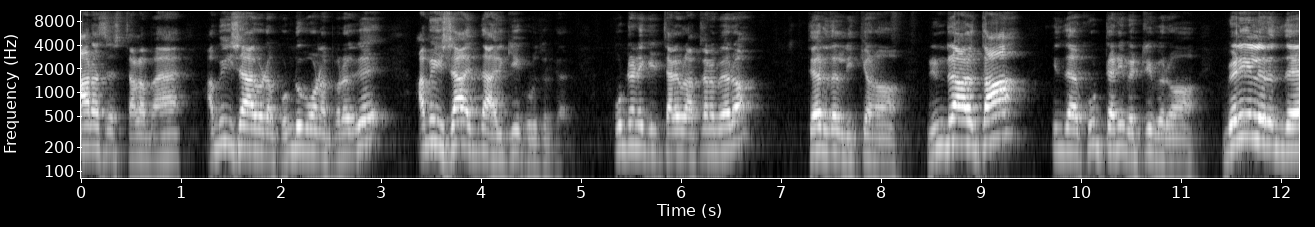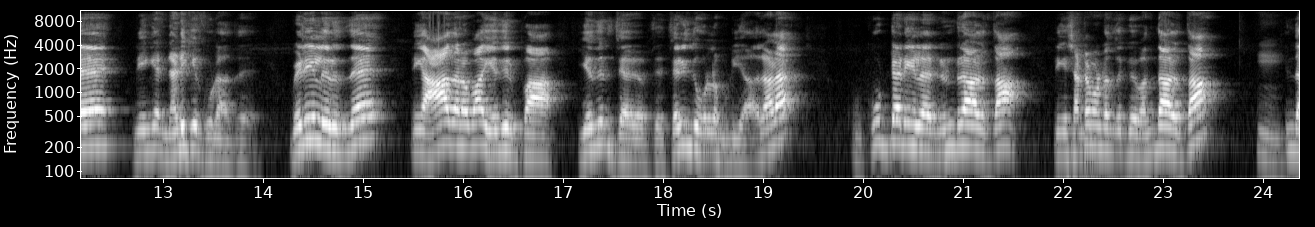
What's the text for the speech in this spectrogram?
ஆர்எஸ்எஸ் தலைமை அமித்ஷாவிடம் கொண்டு போன பிறகு அமித்ஷா இந்த அறிக்கையை கொடுத்துருக்காரு. கூட்டணி கட்சி தலைவர் அத்தனை பேரும் தேர்தல் நிற்கணும் நின்றால்தான் இந்த கூட்டணி வெற்றி பெறும். வெளியிலிருந்து நீங்கள் நடிக்கக்கூடாது வெளியிலிருந்து நீங்கள் ஆதரவாக எதிர்ப்பா எதுன்னு தெரிந்து கொள்ள முடியாது. அதனால் கூட்டணியில் நின்றால்தான் நீங்கள் சட்டமன்றத்துக்கு வந்தால்தான் இந்த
